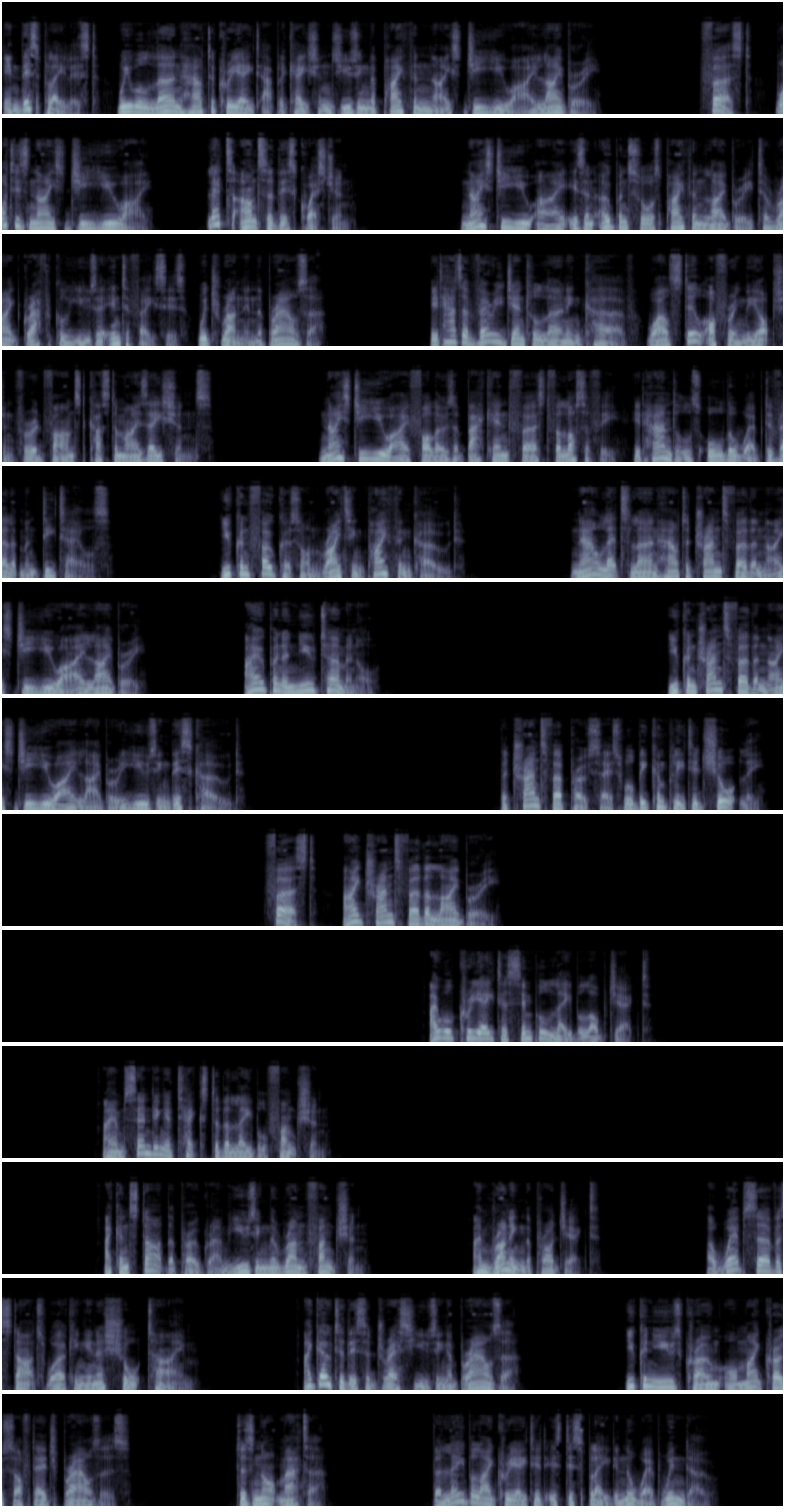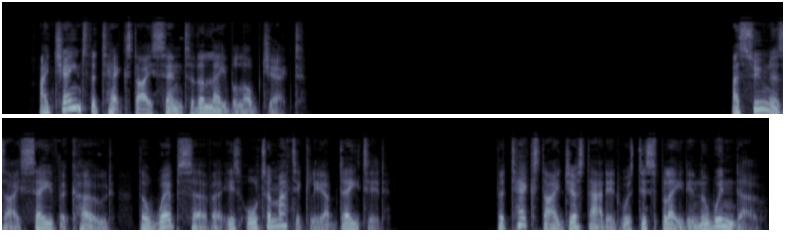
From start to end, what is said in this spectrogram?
In this playlist, we will learn how to create applications using the Python Nice GUI library. First, what is Nice GUI? Let's answer this question. Nice GUI is an open-source Python library to write graphical user interfaces which run in the browser. It has a very gentle learning curve while still offering the option for advanced customizations. Nice GUI follows a back-end first philosophy, it handles all the web development details. You can focus on writing Python code. Now let's learn how to transfer the Nice GUI library. I open a new terminal. You can transfer the Nice GUI library using this code. The transfer process will be completed shortly. First, I transfer the library. I will create a simple label object. I am sending a text to the label function. I can start the program using the run function. I'm running the project. A web server starts working in a short time. I go to this address using a browser. You can use Chrome or Microsoft Edge browsers. Does not matter. The label I created is displayed in the web window. I change the text I send to the label object. As soon as I save the code, the web server is automatically updated. The text I just added was displayed in the window.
